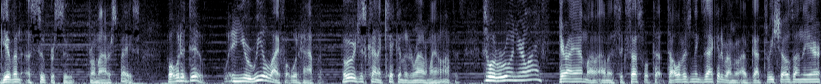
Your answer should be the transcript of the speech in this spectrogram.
given a supersuit from outer space. What would it do? In your real life, what would happen? We were just kind of kicking it around in my office. This would ruin your life. Here I am. I'm a successful te television executive. i have got three shows on the air,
